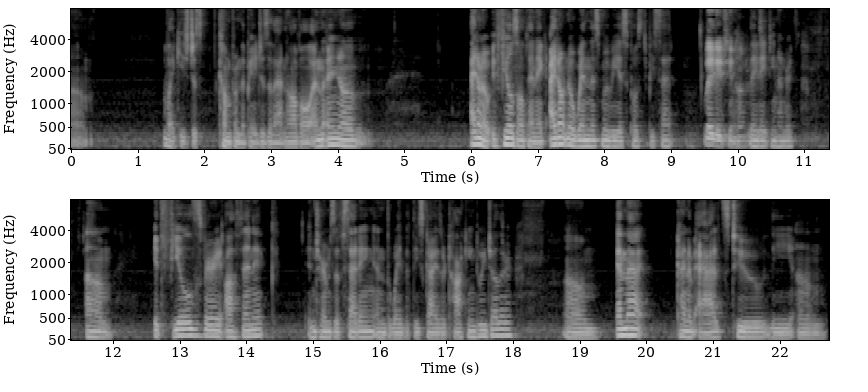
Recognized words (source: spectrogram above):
um, like he's just come from the pages of that novel and, and you know I don't know it feels authentic I don't know when this movie is supposed to be set Late 1800s. late 1800s um, it feels very authentic in terms of setting and the way that these guys are talking to each other um, and that kind of adds to the um,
